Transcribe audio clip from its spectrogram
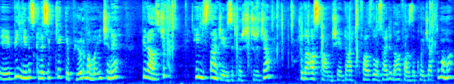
E, bildiğiniz klasik kek yapıyorum ama içine birazcık Hindistan cevizi karıştıracağım. Bu da az kalmış evde. Artık fazla olsaydı daha fazla koyacaktım ama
